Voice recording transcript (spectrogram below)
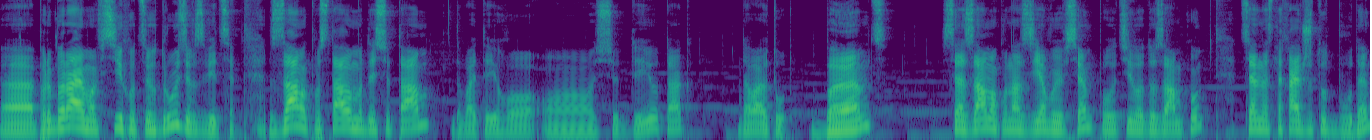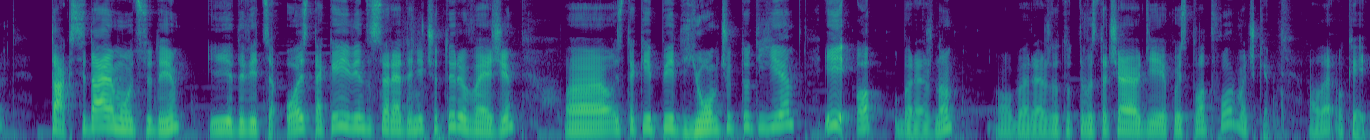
Е, прибираємо всіх оцих друзів звідси. Замок поставимо десь отам. Давайте його о, сюди, отак. Давай отут. Бемц. Все, замок у нас з'явився. Полетіло до замку. Це в нас нехай вже тут буде. Так, сідаємо от сюди. І дивіться, ось такий він всередині. Чотири вежі. Е, ось такий підйомчик тут є. І оп, обережно. Обережно. Тут вистачає однієї якоїсь платформочки. Але окей.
